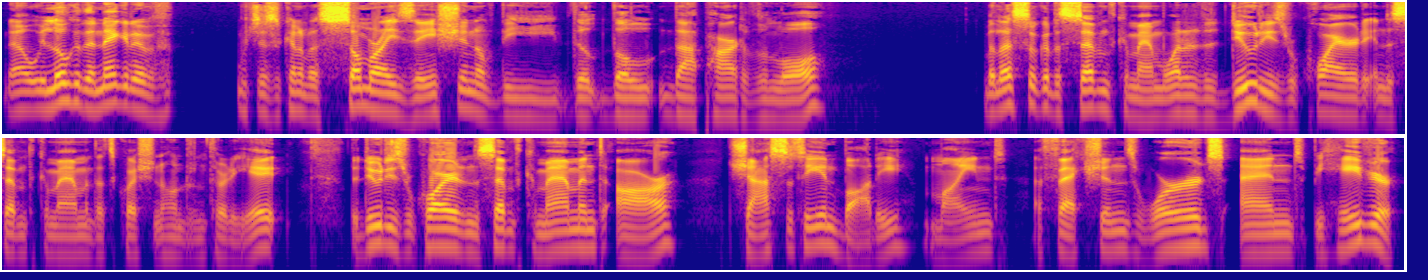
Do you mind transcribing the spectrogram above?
Now, we look at the negative which is kind of a summarization of the, the, the that part of the law. But let's look at the seventh commandment. What are the duties required in the seventh commandment? That's question 138. The duties required in the seventh commandment are chastity in body, mind, affections, words, and behavior,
